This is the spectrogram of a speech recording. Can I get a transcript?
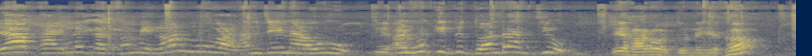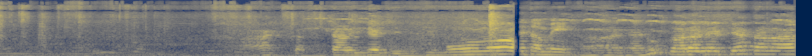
રે આ ફાઇલ ને ઘરમાં મેલો ને હું આવું અને હું કીધું ધોન રાખજો. એ હારો હતો કંટાળી જાય જિંદગીમાં. તમે. હા, શું કરે લે કે તને આ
